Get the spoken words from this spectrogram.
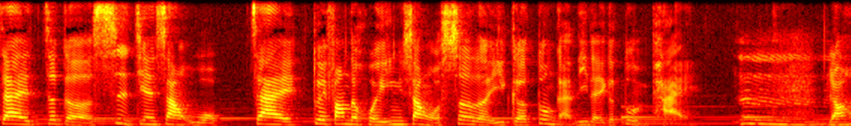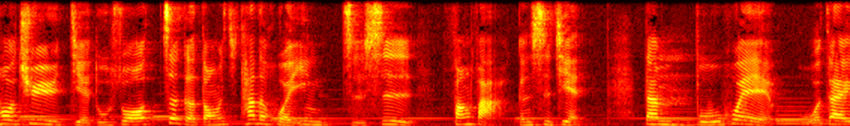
在这个事件上我。在对方的回应上，我设了一个钝感力的一个盾牌，嗯，然后去解读说这个东西，他的回应只是方法跟事件，但不会我在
